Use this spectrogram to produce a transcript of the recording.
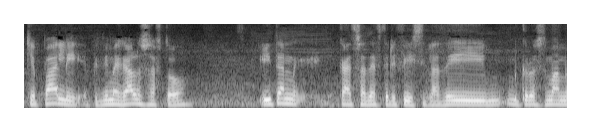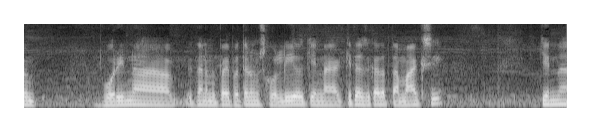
και πάλι, επειδή μεγάλωσα αυτό, ήταν κάτι σαν δεύτερη φύση. Δηλαδή, μικρό θυμάμαι, μπορεί να ήταν να με πάει πατέρα μου σχολείο και να κοίταζε κάτω από τα μάξι και να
